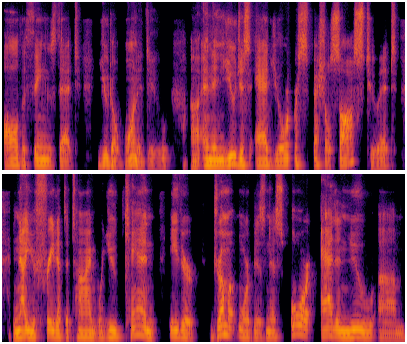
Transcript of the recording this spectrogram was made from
all the things that you don't want to do uh, and then you just add your special sauce to it and now you've freed up the time where you can either drum up more business or add a new um,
